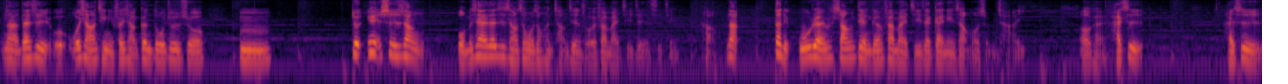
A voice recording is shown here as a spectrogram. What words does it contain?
那但是我我想要请你分享更多，就是说，嗯，就因为事实上我们现在在日常生活中很常见所谓贩卖机这件事情。好，那到底无人商店跟贩卖机在概念上有没有什么差异？OK，还是还是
